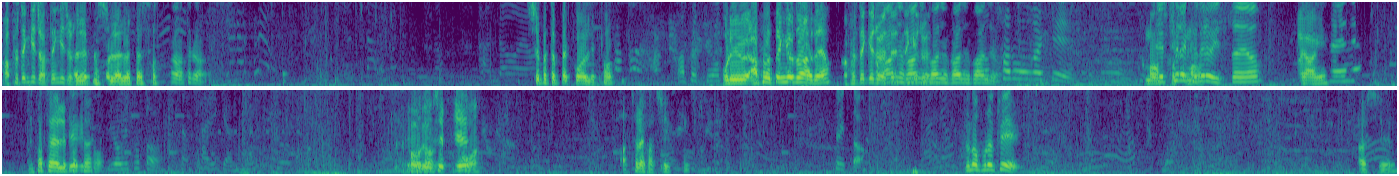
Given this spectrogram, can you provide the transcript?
앞으로 당기자 당기자 렐레 뺐어, 렐레 뺐어. 하나 트레 시프트 뺐고, 리퍼. 앞에 우리 앞으로 당겨줘야 돼요. 앞으로 당겨줘야 돼 간주 당겨줘야 간주 돼 간주 간주 나 타로 갈게 뒤에 트레 먹었어. 그대로 있어요 방향이. 네 리퍼 텔, 뒤에 리퍼 텔. 리퍼 여기 탔다 리퍼 어, 50필. 어, 아, 트레 같이 있고. 저기 있다 준호 프로필 다시.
